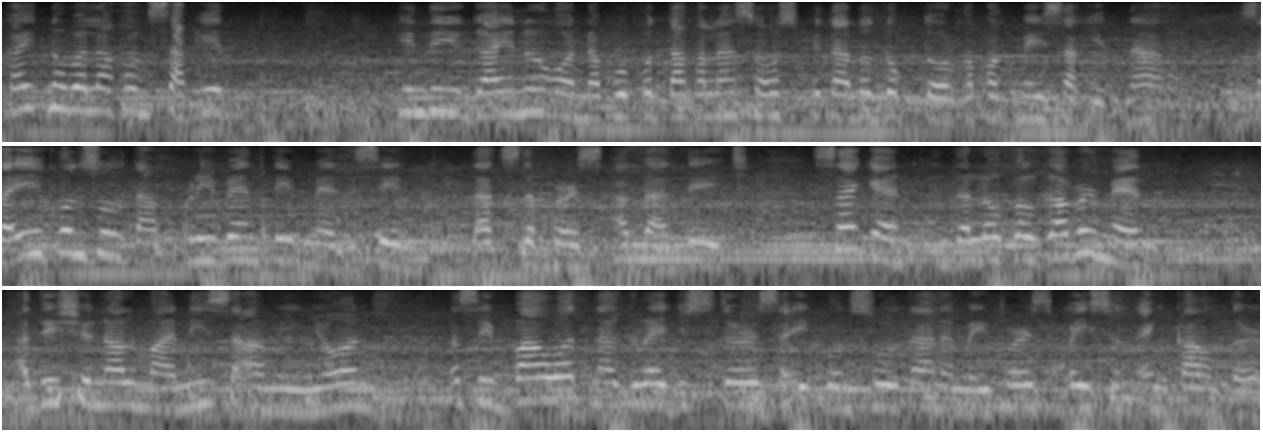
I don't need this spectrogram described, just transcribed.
kahit na wala kang sakit. Hindi gaya noon, napupunta ka lang sa ospital o doktor kapag may sakit na. Sa e-consulta, preventive medicine. That's the first advantage. Second, in the local government, additional money sa amin yun. Kasi bawat nag-register sa e-consulta na may first patient encounter,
